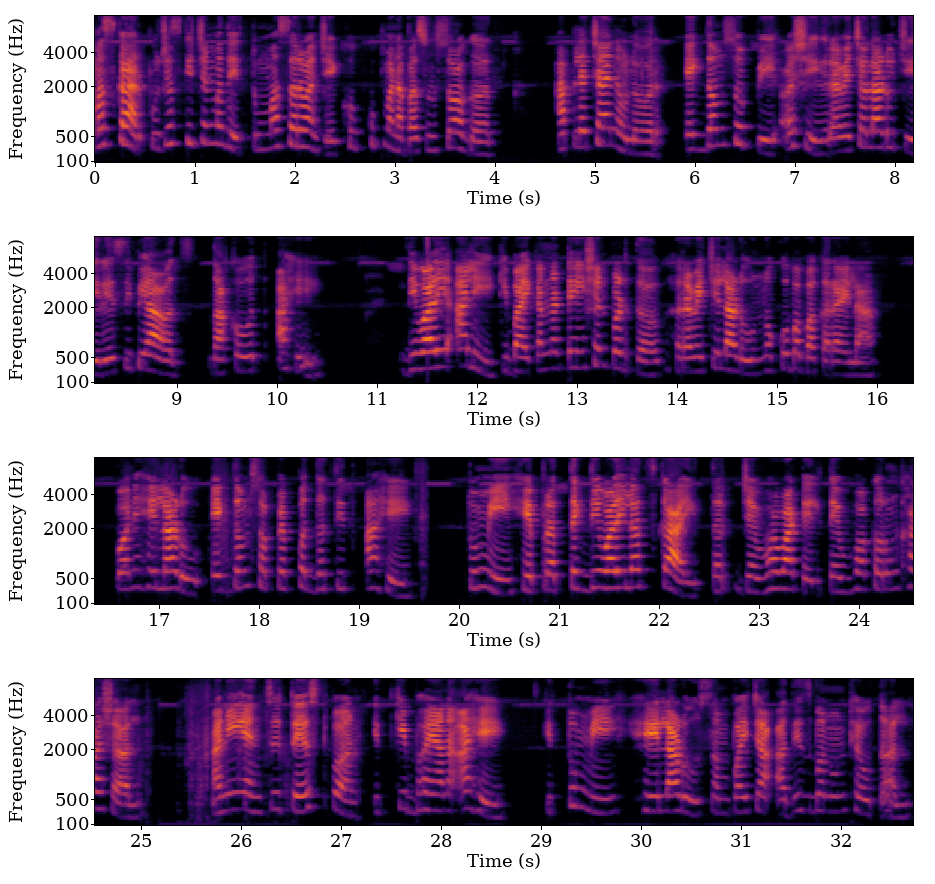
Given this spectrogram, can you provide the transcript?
नमस्कार पूजस किचनमध्ये तुम्हा सर्वांचे खूप खूप मनापासून स्वागत. आपल्या चॅनलवर एकदम सोपी अशी रव्याच्या लाडूची रेसिपी आज दाखवत आहे. दिवाळी आली की बायकांना टेन्शन पडतं रव्याचे लाडू नको बाबा करायला. पण हे लाडू एकदम सोप्या पद्धतीत आहे. तुम्ही हे प्रत्येक दिवाळीलाच काय तर जेव्हा वाटेल तेव्हा करून खाशाल. आणि यांची टेस्ट पण इतकी भयान आहे. की तुम्ही हे लाडू संपायच्या आधीच बनवून ठेवताल.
